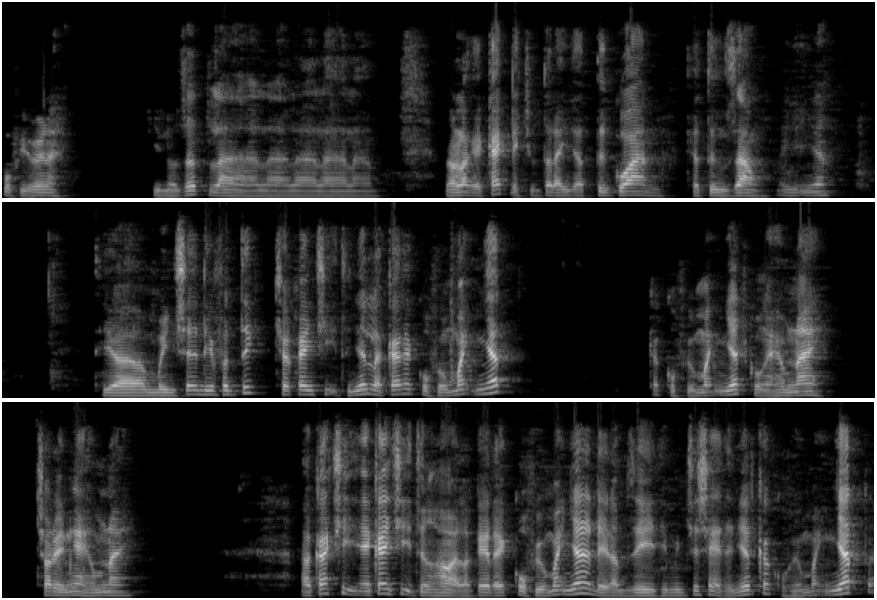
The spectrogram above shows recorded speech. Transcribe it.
cổ phiếu này này. Thì nó rất là là là là là nó là cái cách để chúng ta đánh giá tương quan theo từng dòng anh chị nhé thì uh, mình sẽ đi phân tích cho các anh chị. Thứ nhất là các cái cổ phiếu mạnh nhất các cổ phiếu mạnh nhất của ngày hôm nay cho đến ngày hôm nay à, các chị các anh chị thường hỏi là cái đấy cổ phiếu mạnh nhất để làm gì? Thì mình chia sẻ thứ nhất các cổ phiếu mạnh nhất đó,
